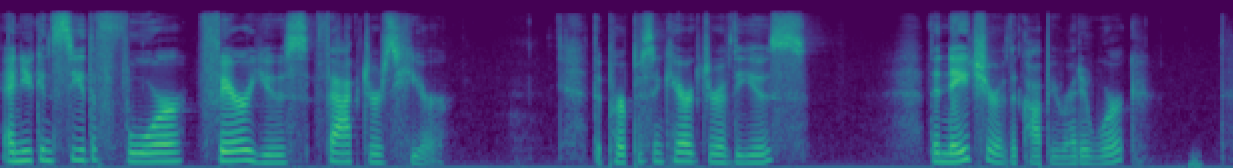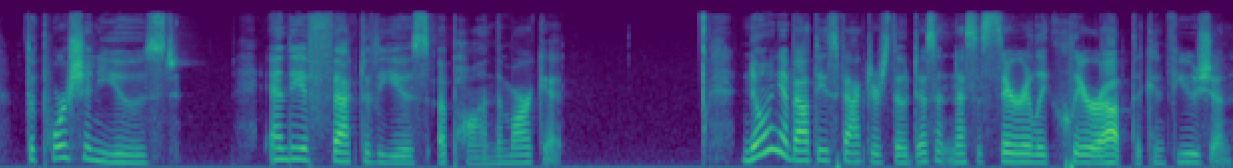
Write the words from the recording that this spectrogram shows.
And you can see the four fair use factors here. The purpose and character of the use, the nature of the copyrighted work, the portion used, and the effect of the use upon the market. Knowing about these factors, though, doesn't necessarily clear up the confusion.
